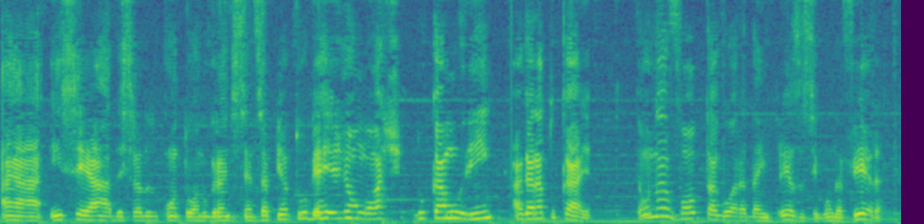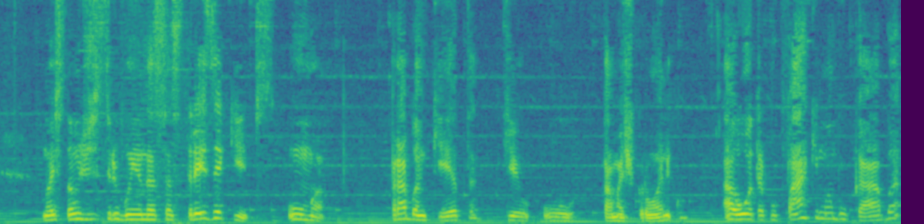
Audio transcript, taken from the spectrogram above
a Enseada, a Estrada do Contorno, Grande Centro Sapiantuba e a região norte do Camurim a Garatucaia. Então, na volta agora da empresa, segunda-feira, nós estamos distribuindo essas três equipes. Uma para a banqueta, que o está mais crônico, a outra para o Parque Mambucaba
